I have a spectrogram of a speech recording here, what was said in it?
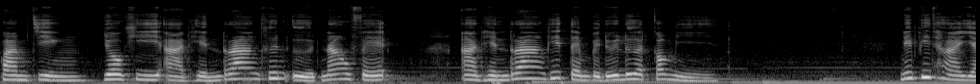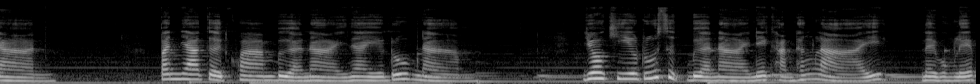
ความจริง โยคีอาจเห็นร่างขึ้นอืดเน่าเฟะ อาจเห็นร่างที่เต็มไปด้วยเลือดก็มี นิพิทายาน ปัญญาเกิดความเบื่อหน่ายในรูปนาม โยคีรู้สึกเบื่อหน่ายในขันทั้งหลาย ในวงเล็บ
